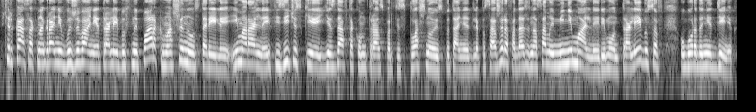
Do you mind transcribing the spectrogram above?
В Черкасах на грани выживания троллейбусный парк. Машины устарели и морально, и физически. Езда в таком транспорте сплошное испытание для пассажиров. А даже на самый минимальный ремонт троллейбусов у города нет денег.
